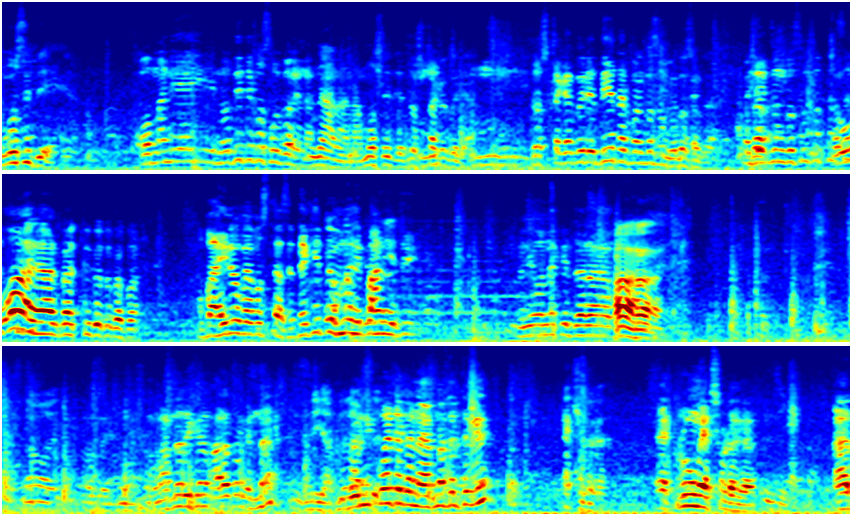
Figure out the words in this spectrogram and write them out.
মসজিদে। ও মানে এই নদীতে গোসল করে না? না না না মসজিদে দশ টাকা করে। উম, দশ টাকা করে দিয়ে তারপর গোসল করতে হবে। ওই যে একজন গোসল করতে ও আর ব্যক্তিগত ব্যাপার। বাইরেও ব্যবস্থা আছে। দেখি তো আমরা পানি মানে অনেকে যারা হ্যাঁ হ্যাঁ। আপনার এখানে ভাড়া থাকেন না? কয় টাকা নেয় আপনাদের থেকে? একশো টাকা। এক রুম একশো টাকা। জি। আর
